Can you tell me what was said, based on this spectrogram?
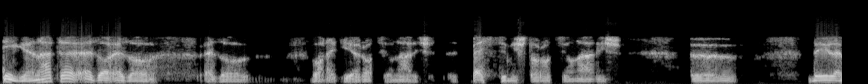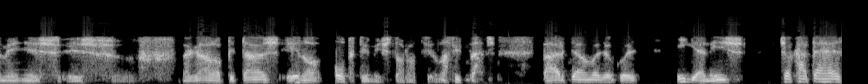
Igen, hát ez a, ez a, ez a van egy ilyen racionális, pessimista racionális ö, vélemény és, és megállapítás. Én a optimista racionalitás pártján vagyok, hogy igenis, csak hát ehhez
